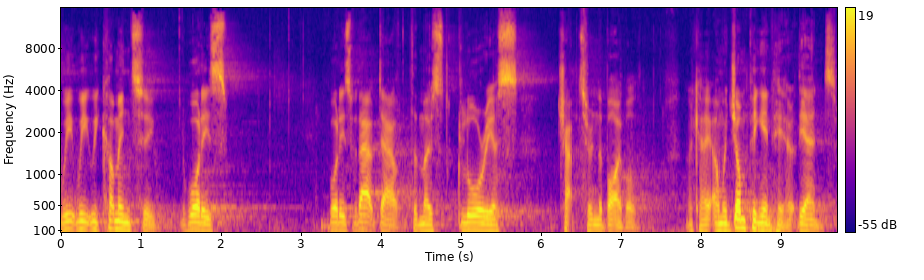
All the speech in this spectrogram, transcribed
we, we, we come into what is, what is without doubt the most glorious chapter in the Bible. Okay, and we're jumping in here at the end.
